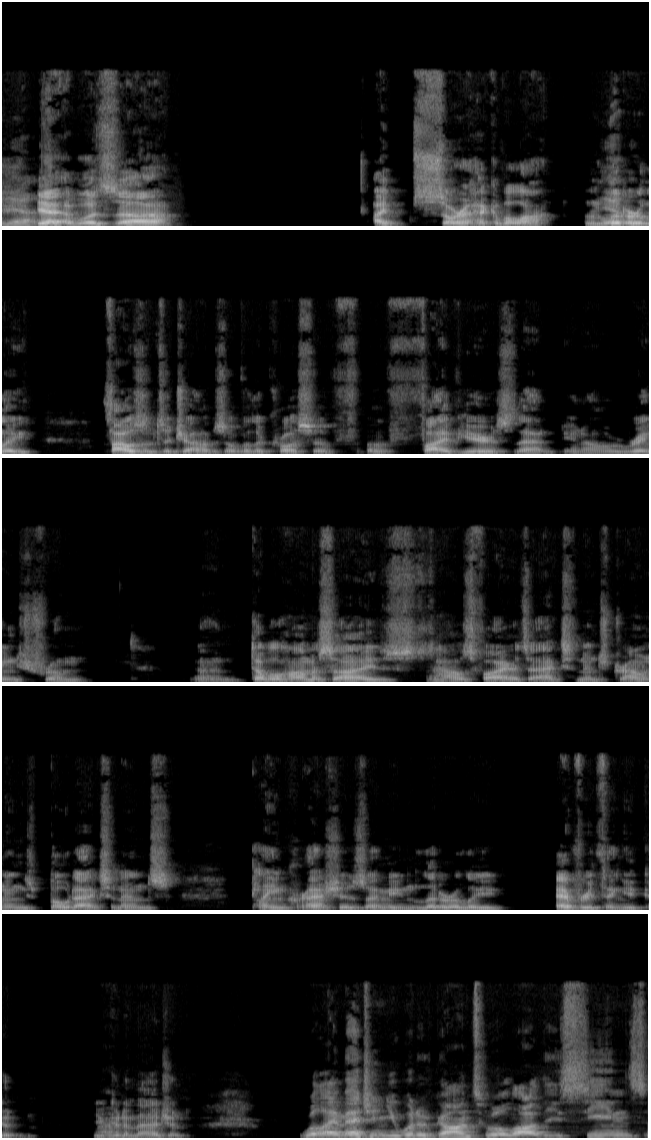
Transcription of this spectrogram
Yeah. yeah, it was, uh, I saw a heck of a lot, Yeah. literally thousands of jobs over the course of, of five years that, you know, ranged from uh, double homicides, house fires, accidents, drownings, boat accidents, plane crashes. I mean, literally everything you could, you Wow. could imagine. Well, I imagine you would have gone to a lot of these scenes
